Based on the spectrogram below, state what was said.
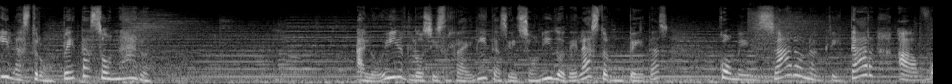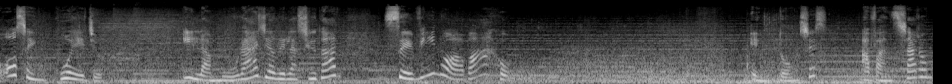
y las trompetas sonaron. Al oír los israelitas el sonido de las trompetas, comenzaron a gritar a voz en cuello y la muralla de la ciudad se vino abajo. Entonces avanzaron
